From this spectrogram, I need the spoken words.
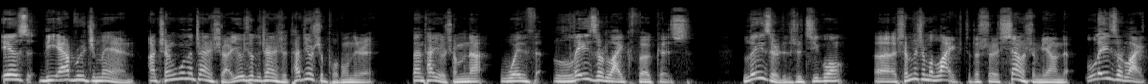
，is the average man 啊，成功的战士啊，优秀的战士，他就是普通的人，但他有什么呢？With laser-like focus Laser 指的是激光，呃，什么什么 like 指的是像什么样的，laser like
